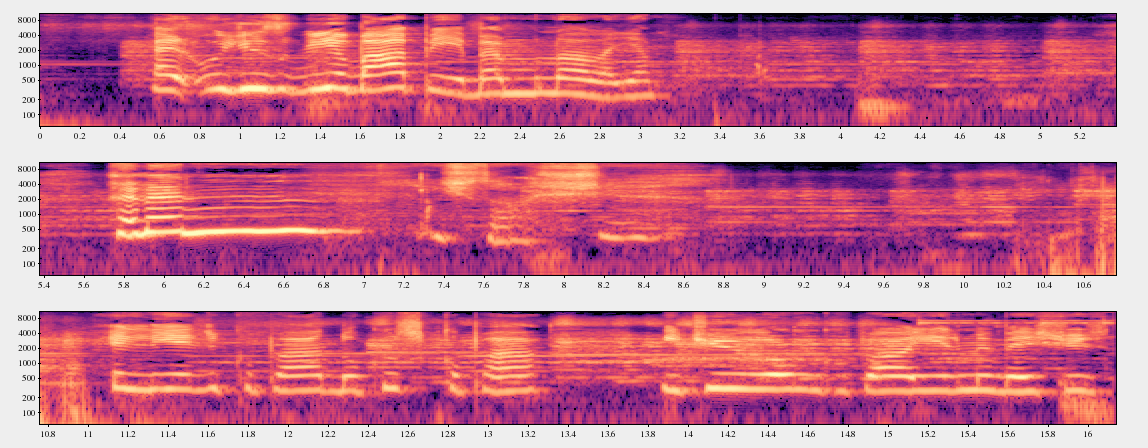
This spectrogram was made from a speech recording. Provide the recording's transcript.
Her ucuz ne yapayım ben bunu alacağım. Hemen iş savaşı. 57 kupa, 9 kupa, 210 kupa, 20 500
